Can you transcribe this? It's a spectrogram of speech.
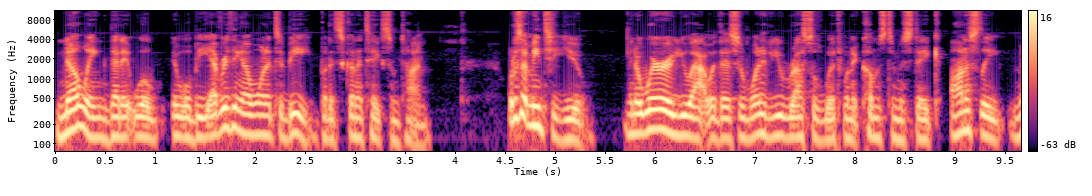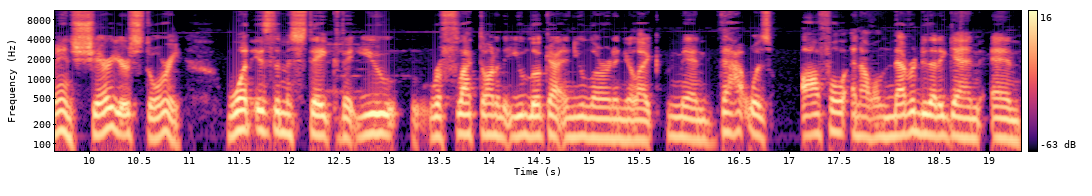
knowing that it will it will be everything I want it to be, but it's going to take some time. What does that mean to you? You know, where are you at with this and what have you wrestled with when it comes to mistake? Honestly, man, share your story. What is the mistake that you reflect on and that you look at and you learn and you're like, man, that was awful and I will never do that again. And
